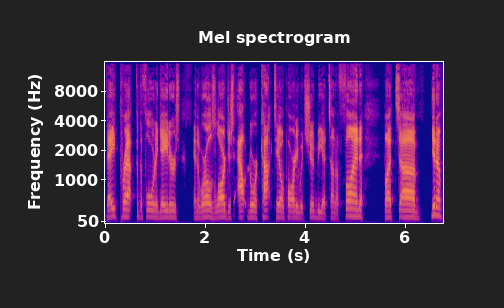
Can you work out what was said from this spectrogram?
They prep for the Florida Gators and the world's largest outdoor cocktail party, which should be a ton of fun. But, uh, you know,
